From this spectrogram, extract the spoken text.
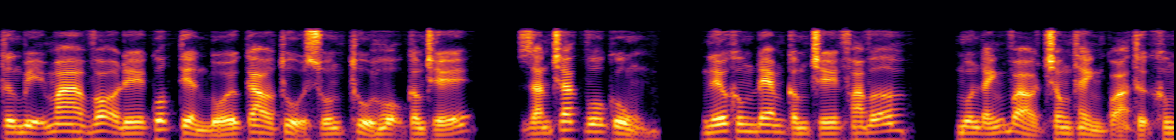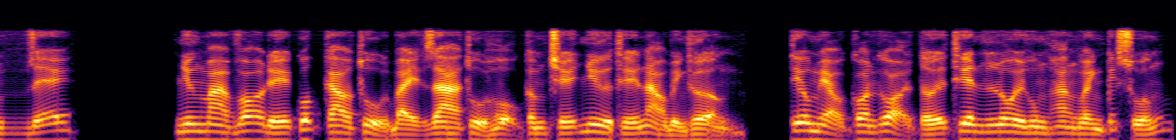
từng bị ma võ đế quốc tiền bối cao thủ xuống thủ hộ cấm chế dán chắc vô cùng, nếu không đem cấm chế phá vỡ, muốn đánh vào trong thành quả thực không dễ. Nhưng ma võ đế quốc cao thủ bày ra thủ hộ cấm chế như thế nào bình thường, tiêu mẹo con gọi tới thiên lôi hung hăng oanh kích xuống,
